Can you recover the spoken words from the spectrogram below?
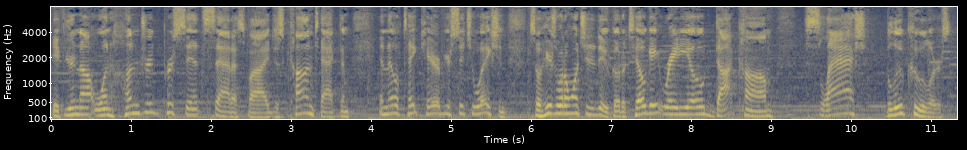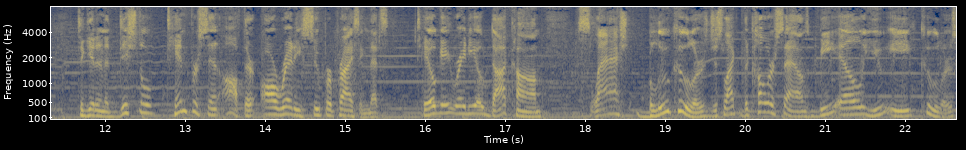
If you're not 100% satisfied, just contact them and they'll take care of your situation. So here's what I want you to do. Go to tailgateradio.com slash blue coolers to get an additional 10% off their already super pricing. That's tailgateradio.com slash blue coolers, just like the color sounds, B L U E coolers,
